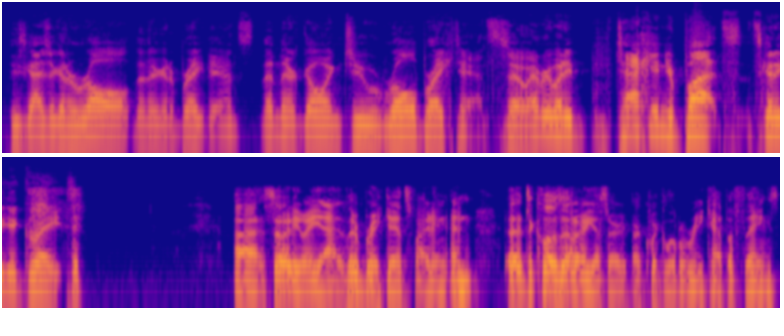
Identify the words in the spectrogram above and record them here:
these guys are going to roll, then they're going to break dance, then they're going to roll break dance. So everybody tack in your butts. It's going to get great. Uh, so anyway, yeah, they're breakdance fighting, and uh, to close out, I guess our, our quick little recap of things.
